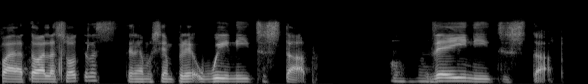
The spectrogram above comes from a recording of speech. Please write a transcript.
Para todas las otras, tenemos siempre we need to stop. They need to stop.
